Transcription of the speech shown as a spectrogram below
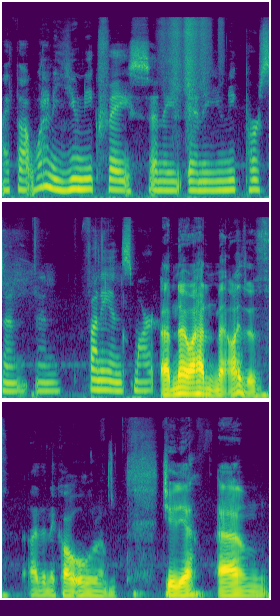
I thought, what a unique face and a, and a unique person and funny and smart. Um, no, I hadn't met either of either Nicole or um, Julia. Um,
